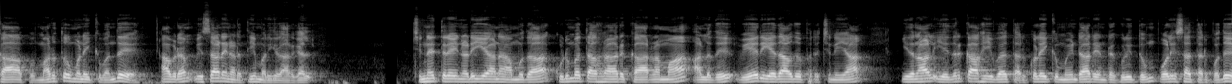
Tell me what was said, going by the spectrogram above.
கா மருத்துவமனைக்கு வந்து அவரிடம் விசாரணை நடத்தி வருகிறார்கள். சின்னத்திரை நடிகையான அமுதா குடும்ப தகராறு காரணமா அல்லது வேறு ஏதாவது பிரச்சனையா? இதனால் எதற்காக இவர் தற்கொலைக்கு முயன்றார் என்ற குறித்தும் போலீசார் தற்போது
